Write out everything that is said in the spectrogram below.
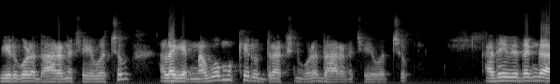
వీరు కూడా ధారణ చేయవచ్చు. అలాగే నవముఖి రుద్రాక్షను కూడా ధారణ చేయవచ్చు. అదేవిధంగా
